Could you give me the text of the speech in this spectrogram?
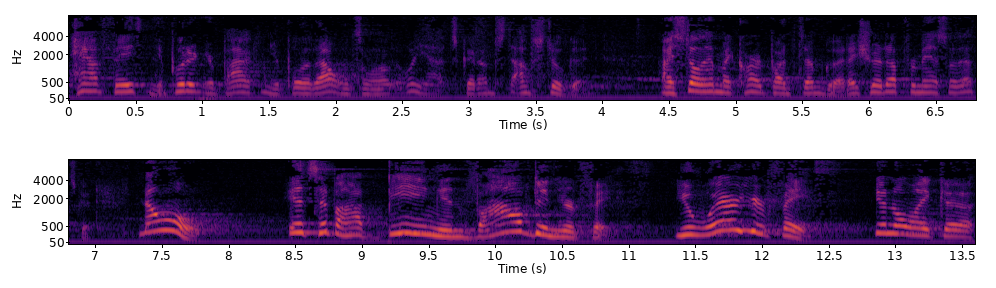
have faith and you put it in your pocket and you pull it out once in a while. Oh, yeah, it's good. I'm, st- I'm still good. I still have my card punched. I'm good. I showed up for Mass, so that's good. No. It's about being involved in your faith. You wear your faith. You know, like a,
